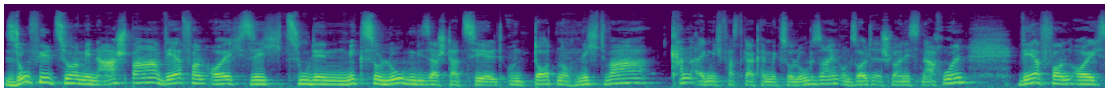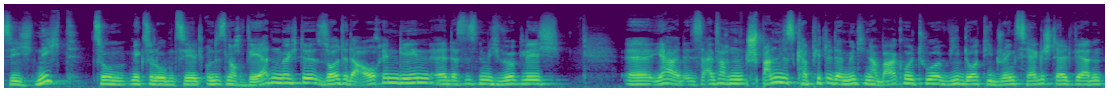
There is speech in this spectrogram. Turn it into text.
so viel zur Menage Bar. Wer von euch sich zu den Mixologen dieser Stadt zählt und dort noch nicht war, kann eigentlich fast gar kein Mixologe sein und sollte es schleunigst nachholen. Wer von euch sich nicht zum Mixologen zählt und es noch werden möchte, sollte da auch hingehen. Äh, Das ist nämlich wirklich äh, ja, das ist einfach ein spannendes Kapitel der Münchner Barkultur, wie dort die Drinks hergestellt werden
